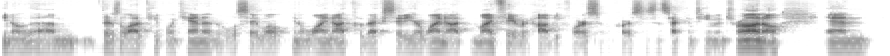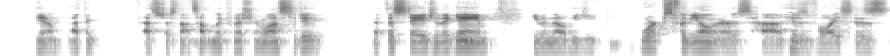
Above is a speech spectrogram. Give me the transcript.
you know, um, there's a lot of people in Canada that will say, well, you know, why not Quebec City or why not my favorite hobby horse? Of course, is the second team in Toronto. And, you know, I think that's just not something the commissioner wants to do at this stage of the game, even though he works for the owners. Uh, his voice is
